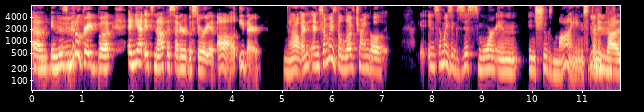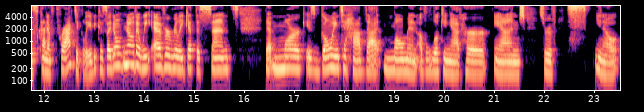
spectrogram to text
um, mm-hmm. in this mm-hmm. middle grade book, and yet it's not the center of the story at all either. No, and, and in some ways, the love triangle, in some ways, exists more in in Shug's mind than mm-hmm. it does kind of practically, because I don't know that we ever really get the sense that Mark is going to have that moment of looking at her and sort of, you know,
